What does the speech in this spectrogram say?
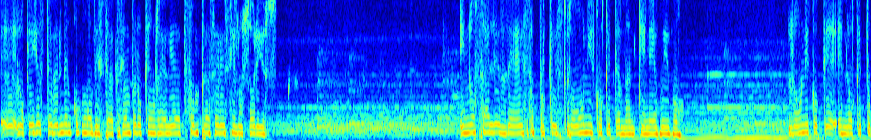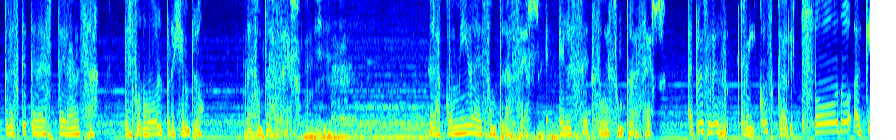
eh, lo que ellos te venden como distracción, pero que en realidad son placeres ilusorios. Y no sales de eso porque es lo único que te mantiene vivo. Lo único que en lo que tú crees que te da esperanza. El fútbol, por ejemplo, es un placer. La comida es un placer. El sexo es un placer hay placeres ricos, claro, y todo aquí,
